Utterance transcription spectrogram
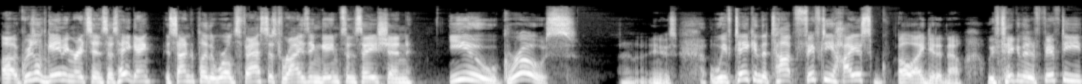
Uh, Grizzled Gaming writes in and says, Hey, gang, it's time to play the world's fastest rising game sensation. Ew, gross. I anyways, we've taken the top 50 highest. Oh, I get it now. We've taken the 50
